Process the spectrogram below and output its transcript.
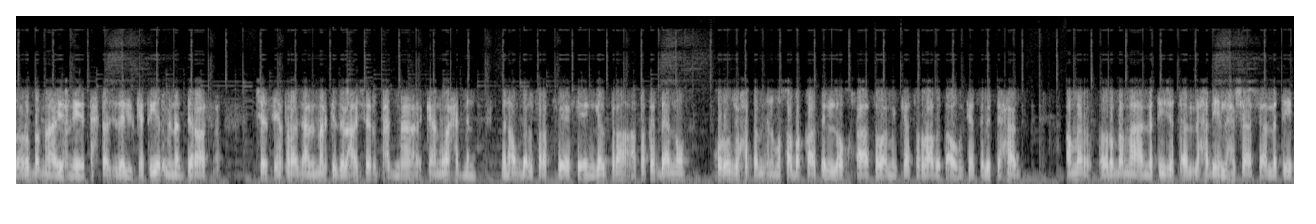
ربما يعني تحتاج للكثير من الدراسة. تشيلسي يتراجع للمركز العاشر بعد ما كان واحد من من أفضل الفرق في في إنجلترا. أعتقد بأنه خروجه حتى من المسابقات الأخرى سواء من كأس الرابطه أو من كأس الاتحاد أمر ربما نتيجة هذه الهشاشة التي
